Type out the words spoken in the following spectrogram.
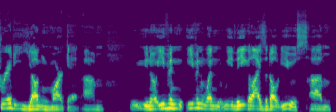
pretty young market. Um, you know, even, even when we legalize adult use, um,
